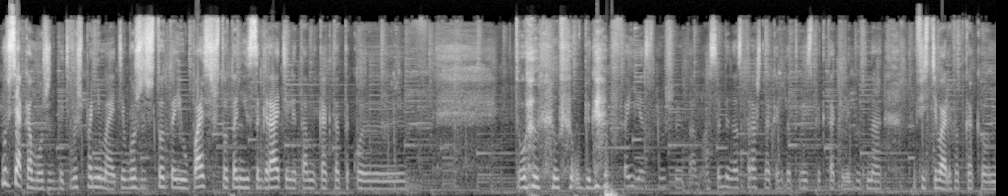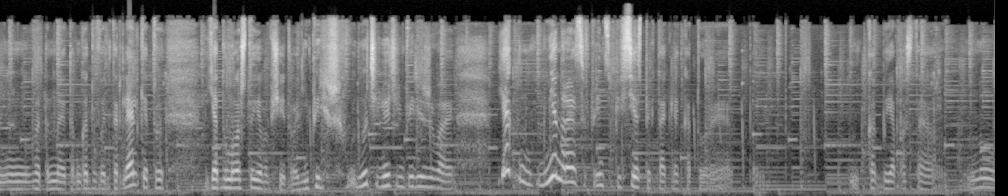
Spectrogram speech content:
Ну, всяко может быть, вы же понимаете. Может что-то и упасть, что-то не сыграть, или там как-то такое... то убегаю в фойе, слушаю там. Особенно страшно, когда твои спектакли идут на фестивалях, вот как в этом, на этом году в Интерляльке, то я думала, что я вообще этого не переживу. Очень-очень переживаю. Я, мне нравятся, в принципе, все спектакли, которые как бы я поставила. Ну,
